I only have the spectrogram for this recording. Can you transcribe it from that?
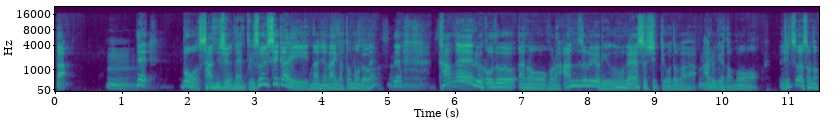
た。うん。で、もう30年っていう、そういう世界なんじゃないかと思うのね。で、考えるほど、あの、ほら、案ずるより産むがやすしっていう言葉があるけども、実はその、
